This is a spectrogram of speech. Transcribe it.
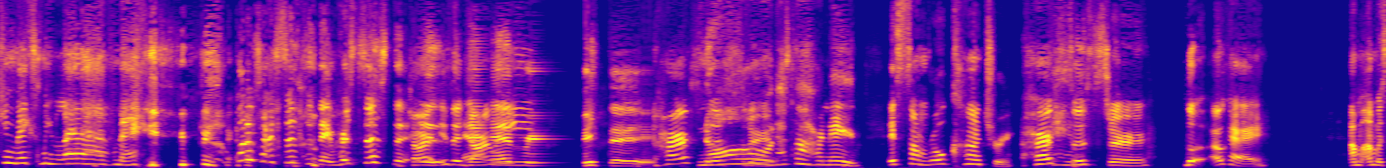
He makes me laugh, man. what is her sister's name? Her sister Dar- is, is it Darlene? Everything. Her sister. No, that's not her name. It's some real country. her Damn. sister. Look, okay. I'm I'm gonna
